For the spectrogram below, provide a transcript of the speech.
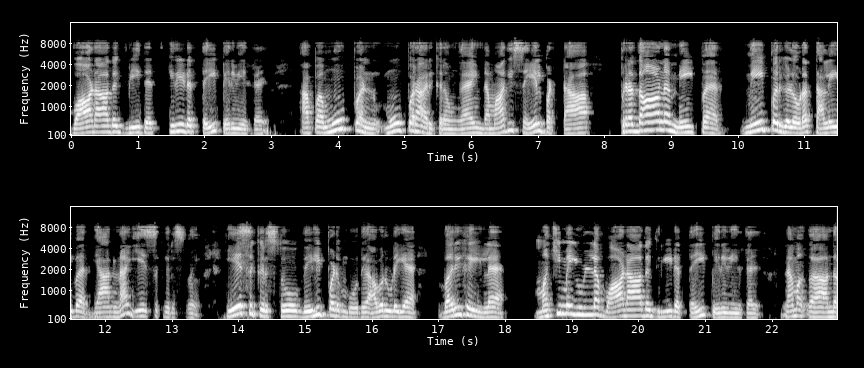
வாடாத கிரீத கிரீடத்தை பெறுவீர்கள். அப்ப மூப்பன் மூப்பரா இருக்கிறவங்க இந்த மாதிரி செயல்பட்டா பிரதான மெய்ப்பர் மேய்ப்பர்களோட தலைவர் யாருன்னா இயேசு கிறிஸ்து. இயேசு கிறிஸ்து வெளிப்படும் போது அவருடைய வருகையில மகிமையுள்ள வாடாத கிரீடத்தை பெறுவீர்கள். நம அந்த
